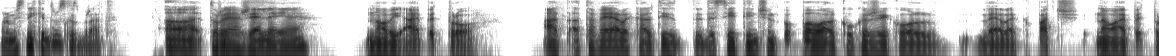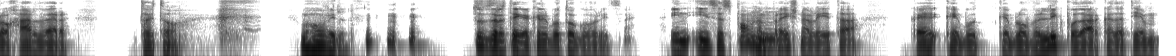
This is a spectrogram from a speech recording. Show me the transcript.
moram si nekaj drugega zbrati. Uh, torej, ja, želja je novi iPad Pro. A, a ta velik ali ti 10 inčen pa pol ali kako že kol velik, pač nov iPad Pro hardware, to je to. Bomo videli. Tudi zaradi tega, ker je bilo to govoric. Ne. In, in se spomnim mm. prejšnja leta, kaj, je bilo veliko podarka tem,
